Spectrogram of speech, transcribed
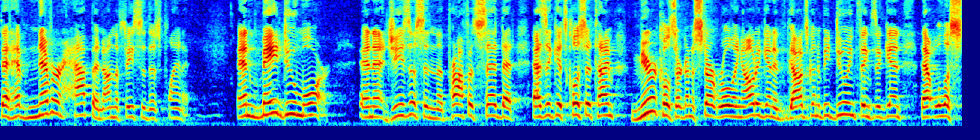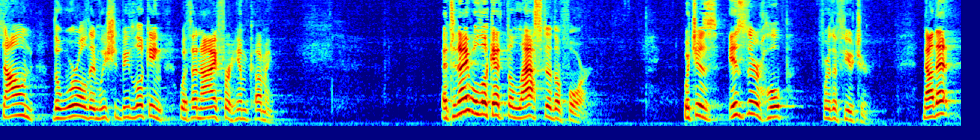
that have never happened on the face of this planet and may do more. And that Jesus and the prophets said that as it gets closer to time, miracles are going to start rolling out again, and God's going to be doing things again that will astound the world, and we should be looking with an eye for Him coming. And tonight we'll look at the last of the four, which is Is there hope for the future? Now, that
